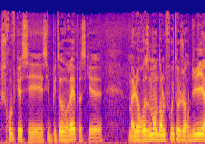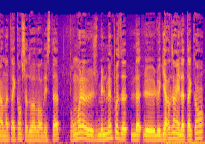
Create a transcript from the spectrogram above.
Je trouve que c'est c'est plutôt vrai parce que malheureusement dans le foot aujourd'hui, un attaquant ça doit avoir des stats. Pour moi, là, je mets le même poste, la- le, le gardien et l'attaquant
